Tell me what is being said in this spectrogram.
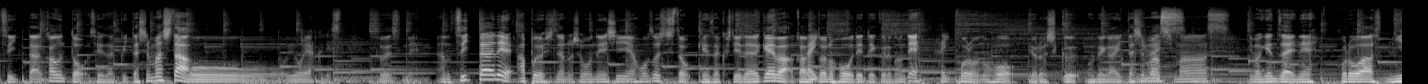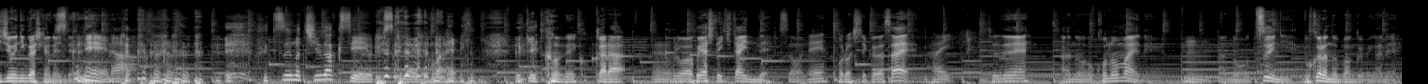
ツイッターアカウントを制作いたしました、おーようやくですね。そうですね。あのツイッターでアポ吉田の少年深夜放送室と検索していただければアカウントの方出てくるので、はい。フォローの方よろしくお願いいたします。今現在ねフォロワー20人ぐらいしかいないんで。少ねえな。普通の中学生より少ないよ 結構ねここからうんフォロワー増やしていきたいんでそうね。フォローしてください。はい。それでねあのこの前ねうん。あのついに僕らの番組がね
